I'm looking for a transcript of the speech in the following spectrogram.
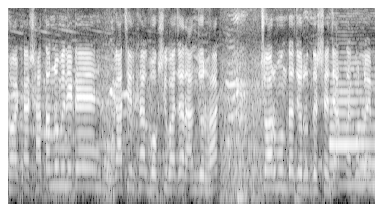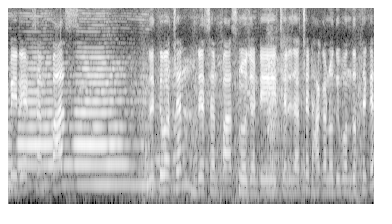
ছয়টা সাতান্ন মিনিটে গাছির খাল বক্সিবাজার আঞ্জুরহাট। চরমুন্তাজের উদ্দেশ্যে যাত্রা করল এমবি রেডসান পাস দেখতে পাচ্ছেন রেডসান পাস নৌযানটি ছেড়ে যাচ্ছে ঢাকা নদী বন্দর থেকে।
